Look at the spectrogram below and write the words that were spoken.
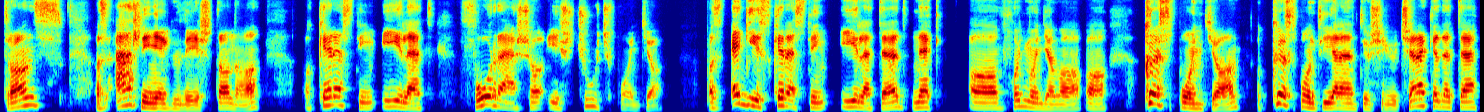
trans, az átlényegülés tana a keresztény élet forrása és csúcspontja. Az egész keresztény életednek a, hogy mondjam, a, a központja, a központi jelentőségű cselekedete,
